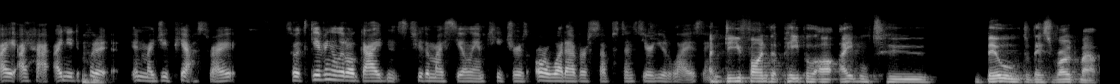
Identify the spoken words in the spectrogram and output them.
I I, I need to put Mhm. it in my GPS, right? So it's giving a little guidance to the mycelium teachers or whatever substance you're utilizing. And do you find that people are able to build this roadmap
